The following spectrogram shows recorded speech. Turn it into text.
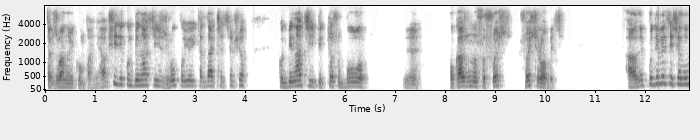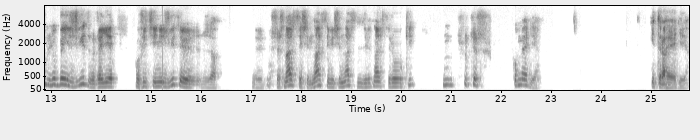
так званої компанії. А всі ці комбінації з групою і так далі, це все комбінації під те, щоб було е, показано, що щось, щось робиться. Але подивитися будь-який звіт, вже є офіційні звіти за 16, 17, 18, 19 роки. Ну, що це ж комедія і трагедія.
